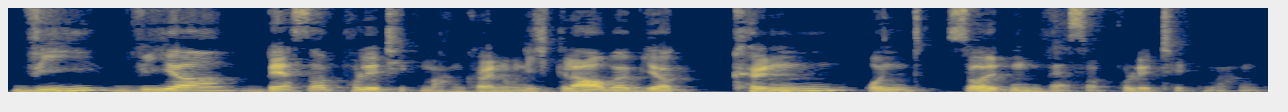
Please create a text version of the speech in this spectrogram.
wie wir besser Politik machen können. Und ich glaube, wir können und sollten besser Politik machen.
